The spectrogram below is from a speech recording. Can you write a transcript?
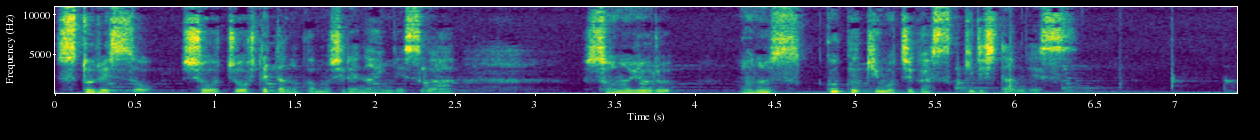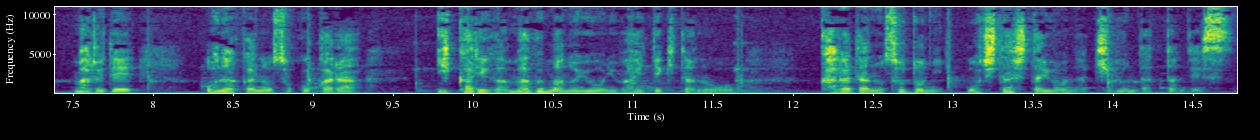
ストレスを象徴してたのかもしれないんですがその夜ものすごく気持ちがすっきりしたんです。まるでお腹の底から怒りがマグマのように湧いてきたのを体の外に落ち出したような気分だったんです。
